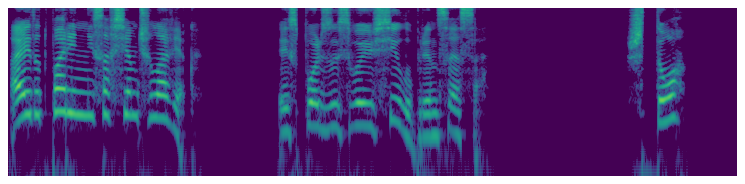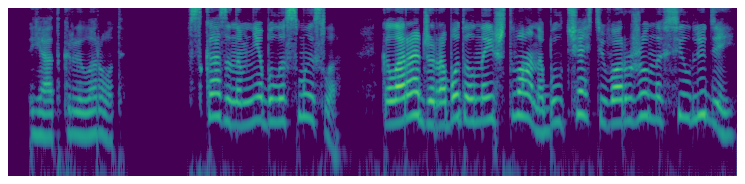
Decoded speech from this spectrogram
«А этот парень не совсем человек. Используй свою силу, принцесса». «Что?» — я открыла рот. В сказанном не было смысла. Колораджо работал на Иштвана, был частью вооруженных сил людей.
